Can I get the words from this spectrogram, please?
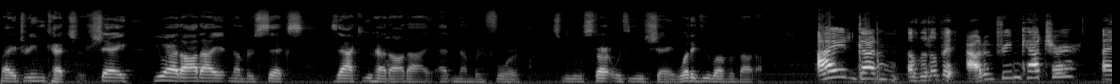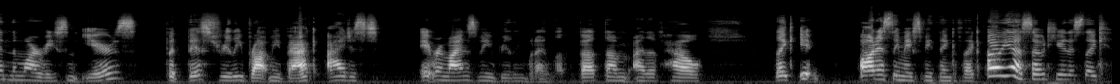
by Dreamcatcher. Shay, you had Odd Eye at number six. Zach, you had Odd Eye at number four. So we will start with you, Shay. What did you love about it? I had gotten a little bit out of Dreamcatcher in the more recent years, but this really brought me back. I just, it reminds me really what I love about them. I love how, like, it honestly makes me think of, like, oh, yes, I would hear this, like,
